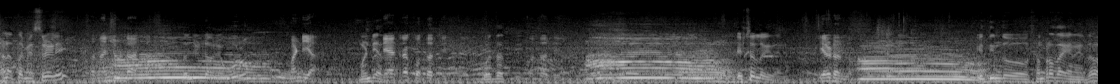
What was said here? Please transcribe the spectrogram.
ಅಣ್ಣ ತಮ್ಮ ಹೆಸರು ಹೇಳಿ? ಸರ್ ನಂಜುಂಡ ಅವ್ರ ಊರು? ಮಂಡ್ಯ. ಮಂಡ್ಯ ಹತ್ರ ಕೊತ್ತತ್ತಿ. ಗೊತ್ತತ್ತಿ ಕೊತ್ತತ್ತಿ. ಎಷ್ಟಲ್ಲಾಗಿದೆ ಇದೆ ಎರಡಲ್ಲೂ ಇದಿಂದು ಸಂಪ್ರದಾಯ ಏನಿದು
